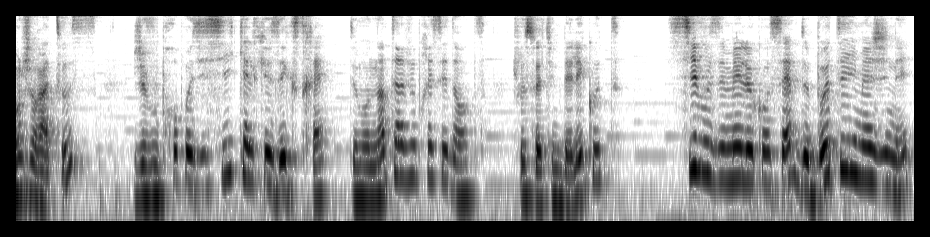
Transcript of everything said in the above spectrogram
Bonjour à tous, je vous propose ici quelques extraits de mon interview précédente. Je vous souhaite une belle écoute. Si vous aimez le concept de beauté imaginée,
